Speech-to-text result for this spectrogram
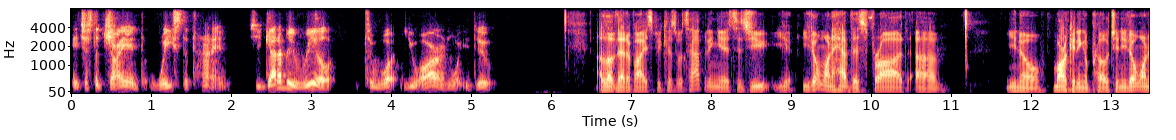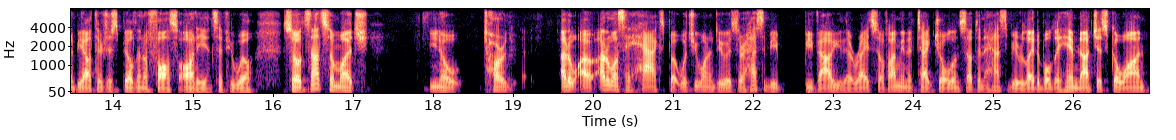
it's just a giant waste of time. So you got to be real to what you are and what you do. I love that advice because what's happening is is you you, you don't want to have this fraud um, you know marketing approach and you don't want to be out there just building a false audience if you will. So it's not so much you know target I don't I, I don't want to say hacks but what you want to do is there has to be be value there right? So if I'm going to tag Joel and something it has to be relatable to him not just go on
